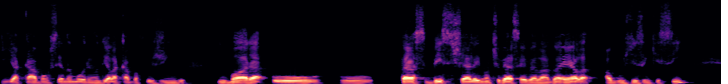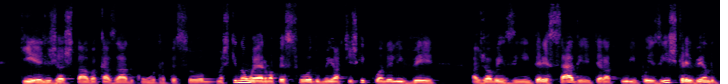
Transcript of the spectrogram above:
e acabam se namorando, e ela acaba fugindo, embora o, o Percy Bysshe Shelley não tivesse revelado a ela, alguns dizem que sim, que ele já estava casado com outra pessoa, mas que não era uma pessoa do meio artístico, e quando ele vê a jovenzinha interessada em literatura, em poesia, escrevendo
